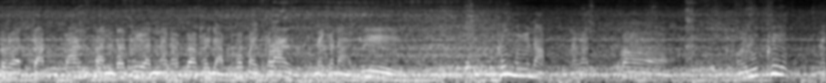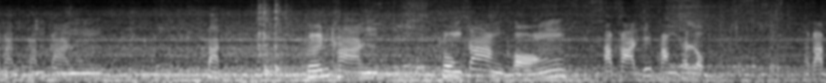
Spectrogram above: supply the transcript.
ตรวจจับการสั่นสะเทือนนะครับ ก็ขยับเข้าไปใกล้ในขณะที่เครื่องมือหนักนะครับ ก็รุกคืบนะครับทำการตัดพื้นคานโครงสร้าง ของอาคารที่พังถล่มนะครับ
